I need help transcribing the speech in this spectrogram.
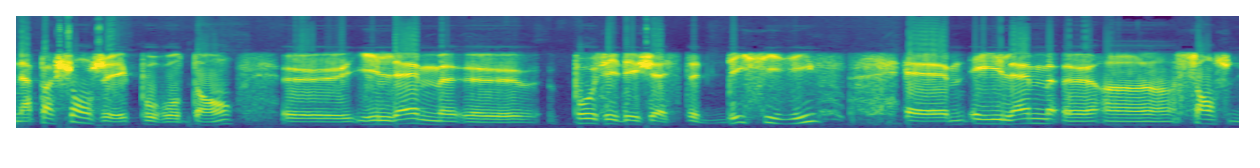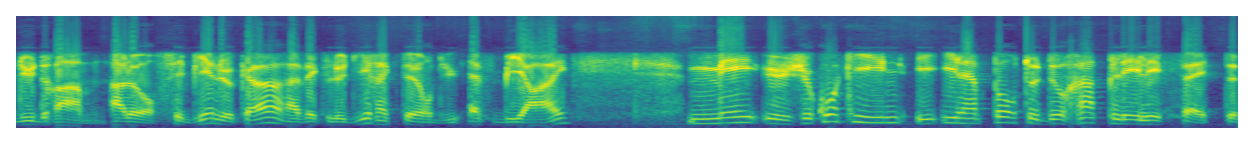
n'a pas changé pour autant. Euh, il aime euh, poser des gestes décisifs euh, et il aime un sens du drame. Alors, c'est bien le cas avec le directeur du FBI mais je crois qu'il importe de rappeler les faits.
